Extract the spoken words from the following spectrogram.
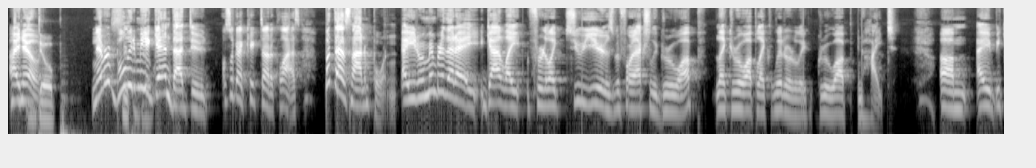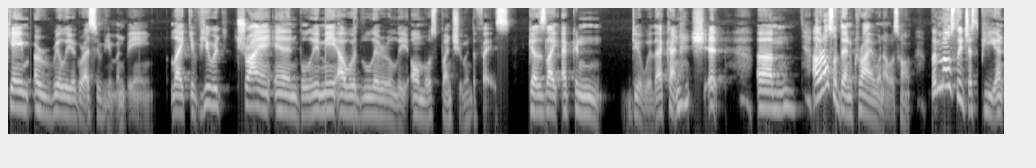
I know. Dope. Never bullied Super me dope. again, that dude. Also got kicked out of class. But that's not important. I remember that I got like for like two years before I actually grew up, like grew up, like literally grew up in height. Um, I became a really aggressive human being. Like if you would try and bully me, I would literally almost punch you in the face because like I couldn't deal with that kind of shit. Um, I would also then cry when I was home, but mostly just be an,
